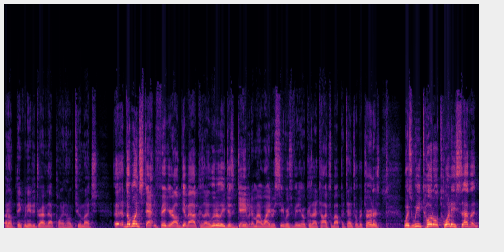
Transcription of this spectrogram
I don't think we need to drive that point home too much. Uh, the one stat and figure I'll give out because I literally just gave it in my wide receivers video because I talked about potential returners was we total 27,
